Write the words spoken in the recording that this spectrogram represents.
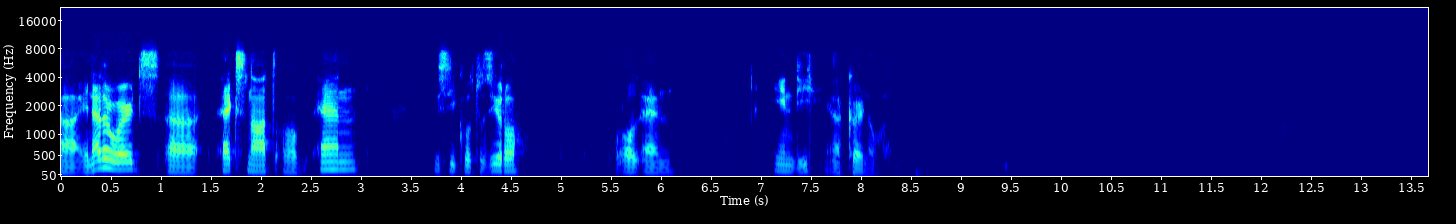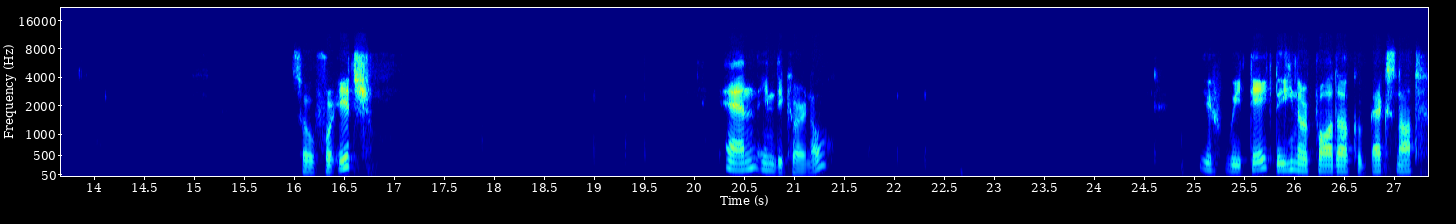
Uh, in other words, uh, x naught of n is equal to 0 for all n in the uh, kernel. So for each n in the kernel, if we take the inner product of x naught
